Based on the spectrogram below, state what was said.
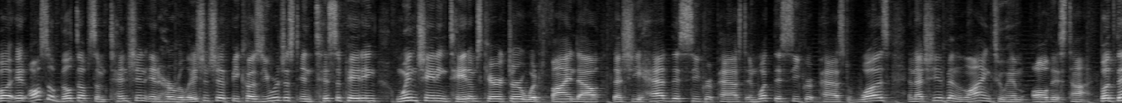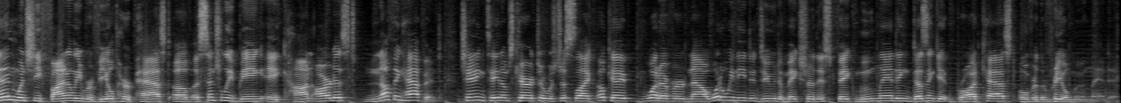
but it also built up some tension in her relationship because you were just anticipating when Channing Tatum's character would find out that she had this secret past and what this secret past was, and that she had been lying to him all this time. But then when she finally revealed her past of essentially being a con artist, nothing happened. Channing Tatum's character was just like, okay, whatever. Now, what do we need to do to make sure this fake moon landing doesn't get broadcast over the real moon landing?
